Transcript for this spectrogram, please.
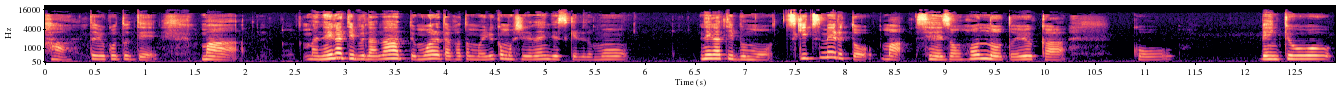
はあ、ということで、まあ、まあネガティブだなって思われた方もいるかもしれないんですけれどもネガティブも突き詰めると、まあ、生存本能というかこう勉強を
